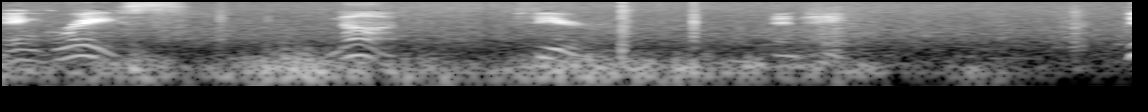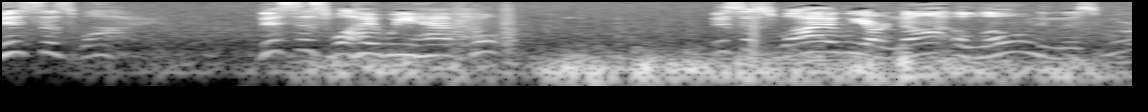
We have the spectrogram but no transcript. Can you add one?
and grace, not fear and hate. This is why. This is why we have hope. This is why we are not alone in this world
